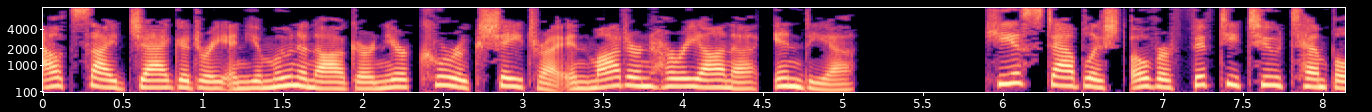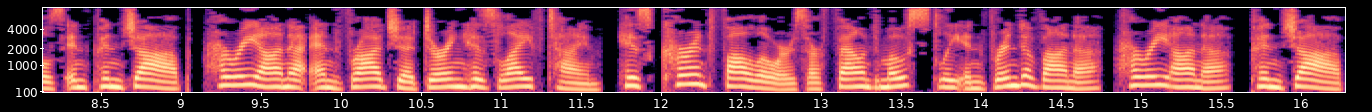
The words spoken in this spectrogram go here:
outside Jagadri and Yamunanagar near Kurukshetra in modern Haryana, India. He established over 52 temples in Punjab, Haryana and Vraja during his lifetime. His current followers are found mostly in Vrindavana, Haryana, Punjab,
